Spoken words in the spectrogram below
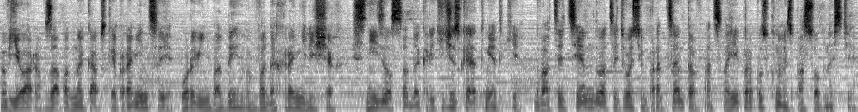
В ЮАР в Западно-Капской провинции уровень воды в водохранилищах снизился до критической отметки 27-28% от своей пропускной способности.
